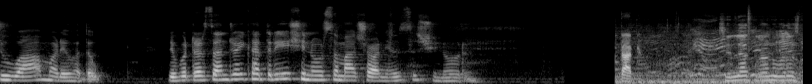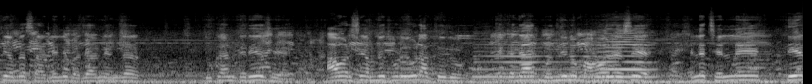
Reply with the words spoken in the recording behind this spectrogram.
જોવા મળ્યો હતો. રિપોર્ટર સંજય ખત્રી, શિનોર સમાચાર ન્યૂઝ, શિનોર. છેલ્લા ત્રણ વર્ષથી અમે સાડલીની બજારની અંદર દુકાન કરીએ છીએ. આ વર્ષે અમને થોડું એવું લાગતું હતું કે કદાચ મંદિરનો માહોલ રહેશે. એટલે છેલ્લે તેર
